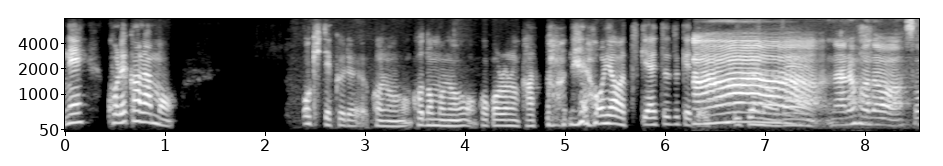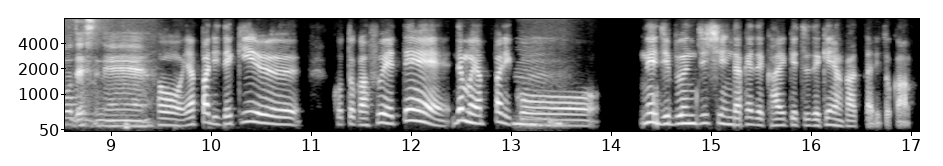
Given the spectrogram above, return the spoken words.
ね、これからも起きてくるこの子供の心の葛藤をね、親は付き合い続けていくので、なるほど。そうですね。そう、やっぱりできることが増えて、でもやっぱりこう、ね、自分自身だけで解決できなかったりとか、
